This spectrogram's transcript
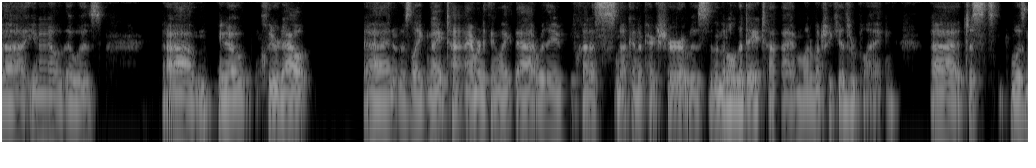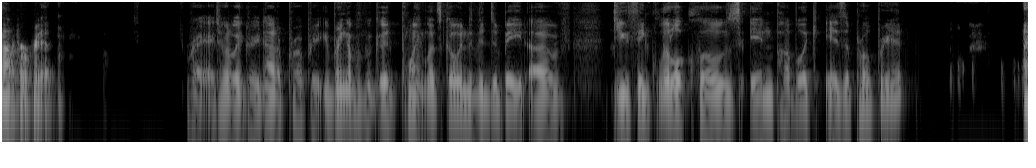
uh, you know that was um, you know cleared out uh, and it was like nighttime or anything like that where they kind of snuck in a picture. It was in the middle of the daytime when a bunch of kids were playing. Uh, just was not appropriate. Right, I totally agree. Not appropriate. You bring up a good point. Let's go into the debate of: Do you think little clothes in public is appropriate?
